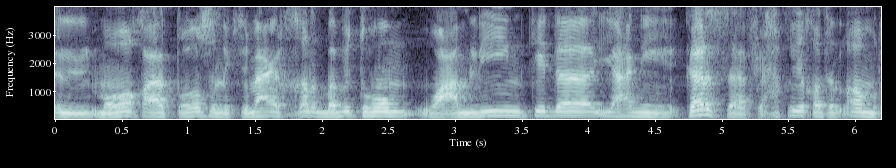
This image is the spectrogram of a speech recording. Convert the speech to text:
المواقع التواصل الاجتماعي خرب بيتهم وعاملين كده يعني كارثة في حقيقة الأمر.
